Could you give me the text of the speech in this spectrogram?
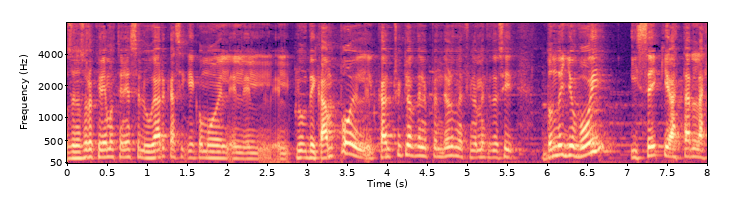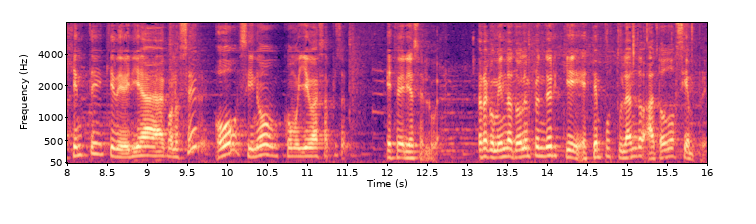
Entonces nosotros queremos tener ese lugar casi que como el, club de campo, el, country club del emprendedor, donde finalmente decir, ¿dónde yo voy y sé que va a estar la gente que debería conocer? O si no, ¿cómo lleva a esa persona? Este debería ser el lugar. Recomiendo a todo el emprendedor que estén postulando a todos siempre.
